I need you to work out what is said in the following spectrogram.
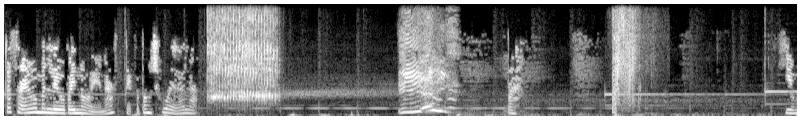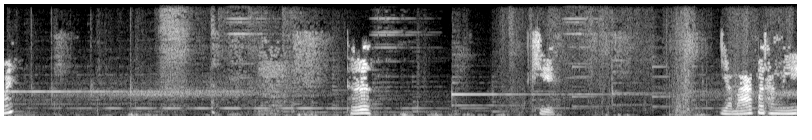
ก็ใช้ว่ามันเร็วไปหน่อยนะ แต่ก็ต้องช่วยแล้วล่ะ ไปคิวไหม เธอ โอเค อย่ามาร์กมาทางนี้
